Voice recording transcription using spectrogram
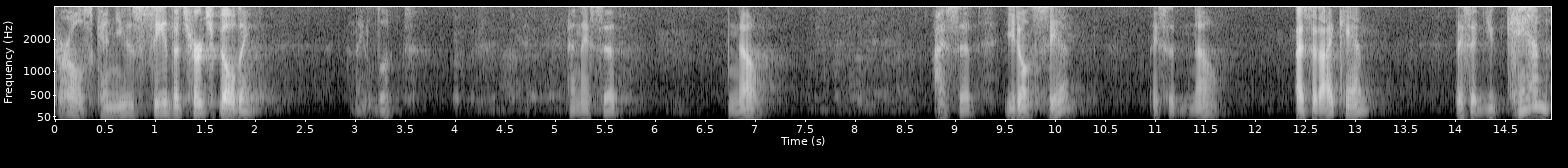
girls, can you see the church building? And they looked. And they said, no. I said, you don't see it? They said, no. I said, I can. They said, you can?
